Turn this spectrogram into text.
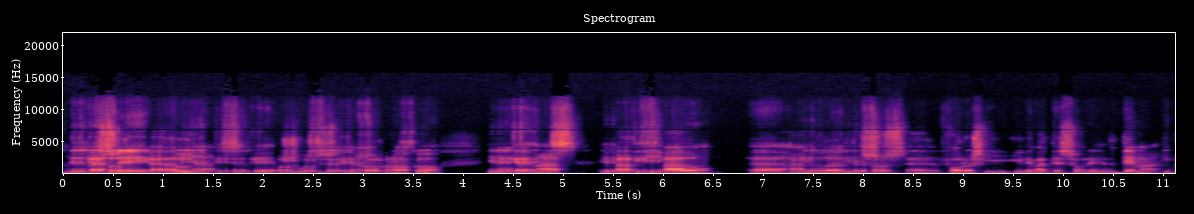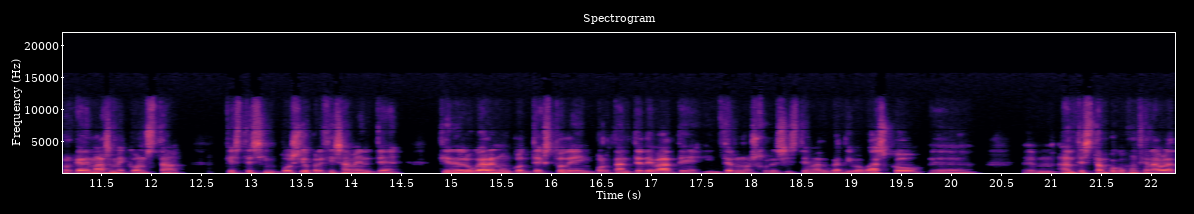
del caso de Cataluña, que es el que por supuesto es el que mejor conozco y en el que además he participado eh, a menudo en diversos eh, foros y, y, debates sobre el tema y porque además me consta que este simposio precisamente tiene lugar en un contexto de importante debate interno sobre el sistema educativo vasco. Eh, em, antes tampoco funcionaba la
